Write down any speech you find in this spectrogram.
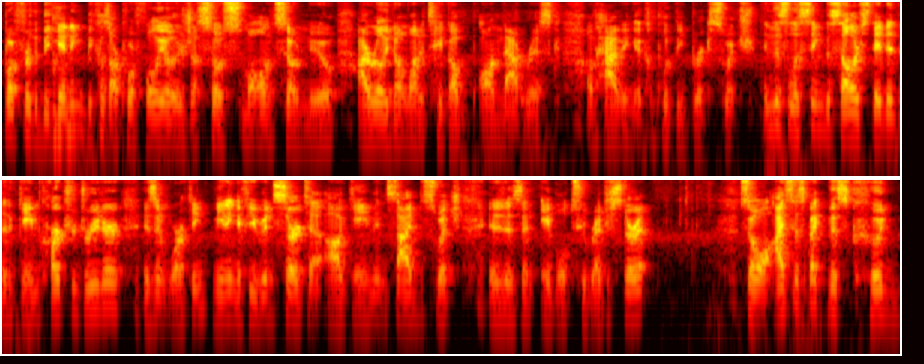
but for the beginning, because our portfolio is just so small and so new, I really don't want to take up on that risk of having a completely bricked switch. In this listing, the seller stated that the game cartridge reader isn't working, meaning if you insert a game inside the Switch, it isn't able to register it. So I suspect this could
